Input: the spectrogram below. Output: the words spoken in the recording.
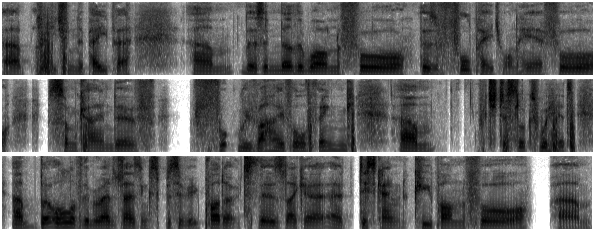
uh, in the paper. Um, there's another one for, there's a full page one here for some kind of foot revival thing. Um, which just looks weird. Um, but all of them are advertising specific products. There's like a, a discount coupon for um,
